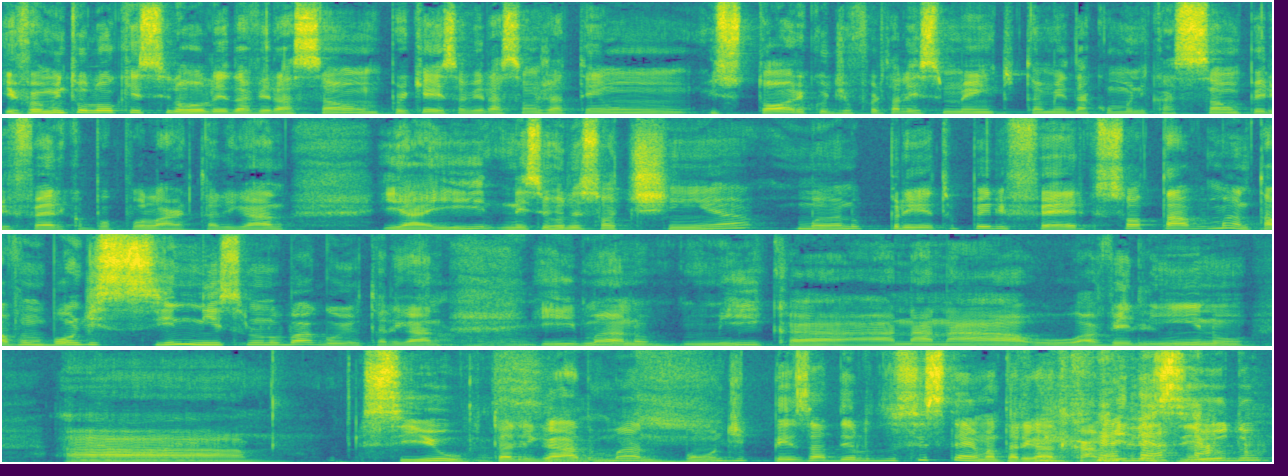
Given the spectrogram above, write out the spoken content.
E foi muito louco esse rolê da viração, porque é isso, a viração já tem um histórico de fortalecimento também da comunicação periférica popular, tá ligado? E aí, nesse rolê só tinha, mano, preto, periférico, só tava, mano, tava um bonde sinistro no bagulho, tá ligado? E, mano, Mica, a Naná, o Avelino, a. Sil, tá ligado? Mano, bom de pesadelo do sistema, tá ligado? Camila Isildo,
